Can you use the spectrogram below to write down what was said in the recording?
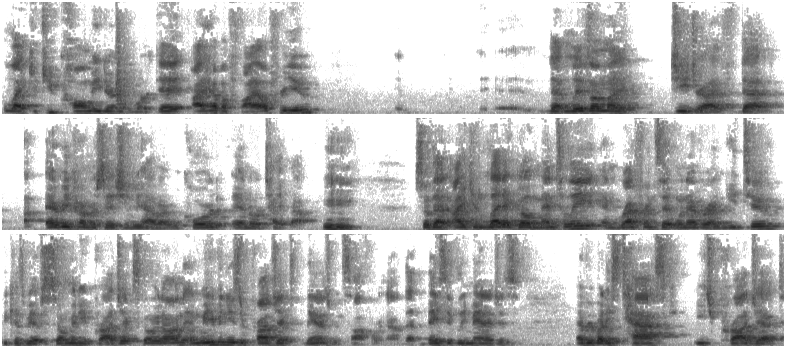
like if you call me during the workday, I have a file for you that lives on my G drive that every conversation we have I record and or type out Mhm. so that I can let it go mentally and reference it whenever I need to because we have so many projects going on and we even use a project management software now that basically manages everybody's task, each project,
